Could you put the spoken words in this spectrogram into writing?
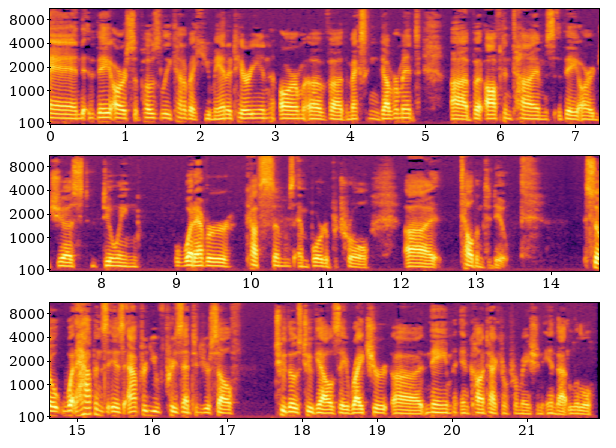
And they are supposedly kind of a humanitarian arm of uh, the Mexican government, uh, but oftentimes they are just doing whatever Customs and Border Patrol uh, tell them to do. So what happens is after you've presented yourself to those two gals, they write your uh, name and contact information in that little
